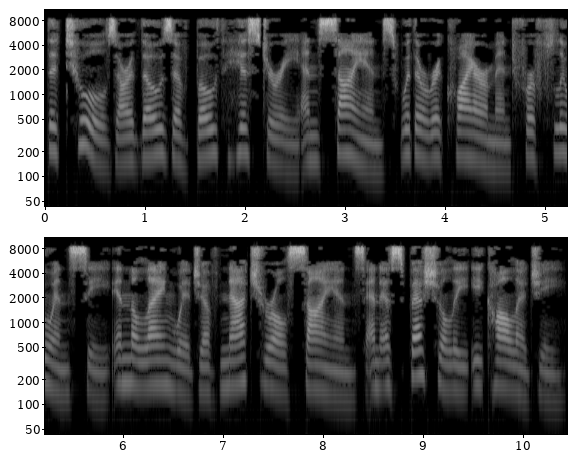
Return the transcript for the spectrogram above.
The tools are those of both history and science with a requirement for fluency in the language of natural science and especially ecology.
